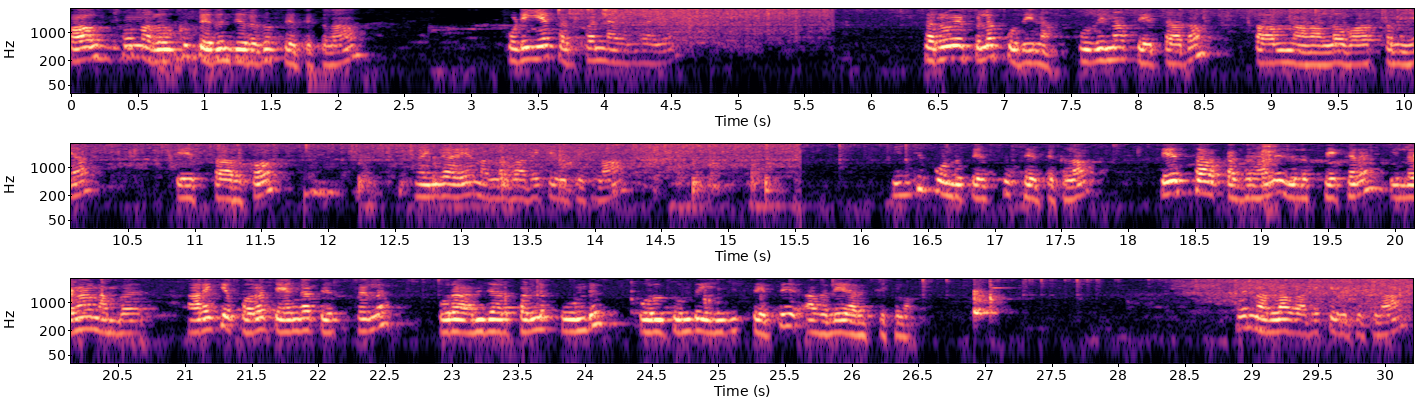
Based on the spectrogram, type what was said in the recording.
கால் ஸ்பூன் அளவுக்கு பெருஞ்சீரகம் சேர்த்துக்கலாம். பொடியாக கட் பண்ண வெங்காயம். கருவேப்பிலை புதினா. புதினா சேர்த்தாதான் சால்னா நல்லா வாசனையாக டேஸ்ட்டாக இருக்கும். வெங்காயம் நல்லா வதக்கி விட்டுக்கலாம். இஞ்சி பூண்டு பேஸ்ட்டு சேர்த்துக்கலாம். பேஸ்ட்டாக இருக்கிறதுனால இதில் சேர்க்குறேன். இல்லைனா நம்ம அரைக்க போகிற தேங்காய் பேஸ்ட்டில் ஒரு அஞ்சாறு பல்லு பூண்டு ஒரு துண்டு இஞ்சி சேர்த்து அதிலே அரைச்சிக்கலாம். இது நல்லா வதக்கி விட்டுக்கலாம்.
